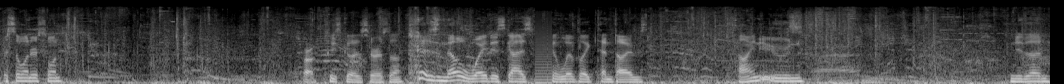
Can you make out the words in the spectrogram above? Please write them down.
There's the one, the one. Bro, please go to Sursa. There's no way this guy's gonna live like 10 times. High noon. You do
